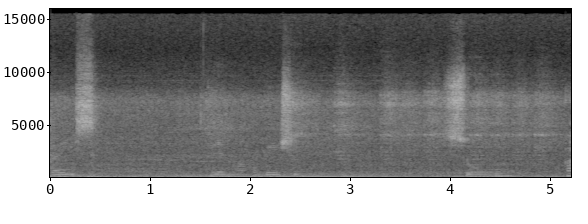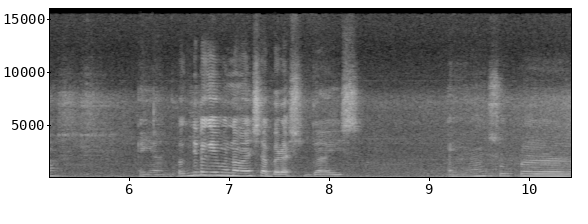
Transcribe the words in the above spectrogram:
guys. Ayan mga kabeshi. So, ah, ayan. Pag nilagay mo naman sa brush, guys, ayan, super.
